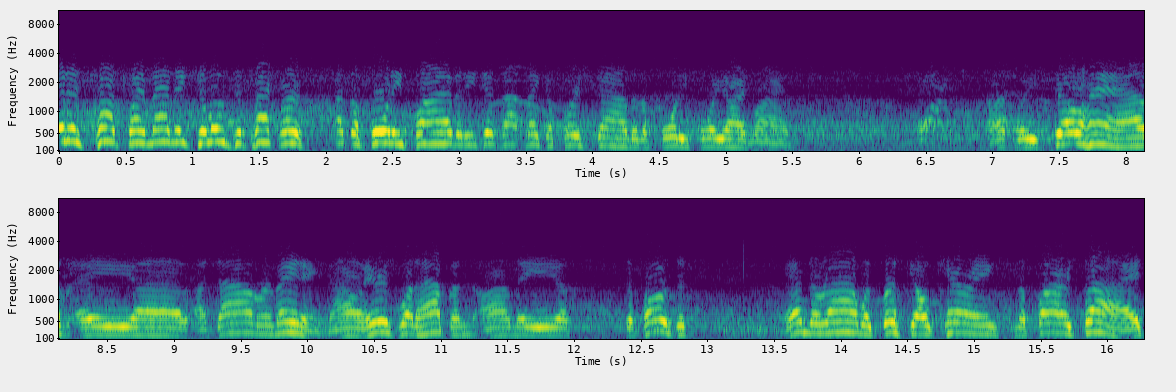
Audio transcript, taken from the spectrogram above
It is caught by Mandich to lose the tackler at the 45, and he did not make a first down to the 44-yard line. But we still have a, uh, a down remaining. Now here's what happened on the uh, supposed end around with Briscoe carrying from the far side.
